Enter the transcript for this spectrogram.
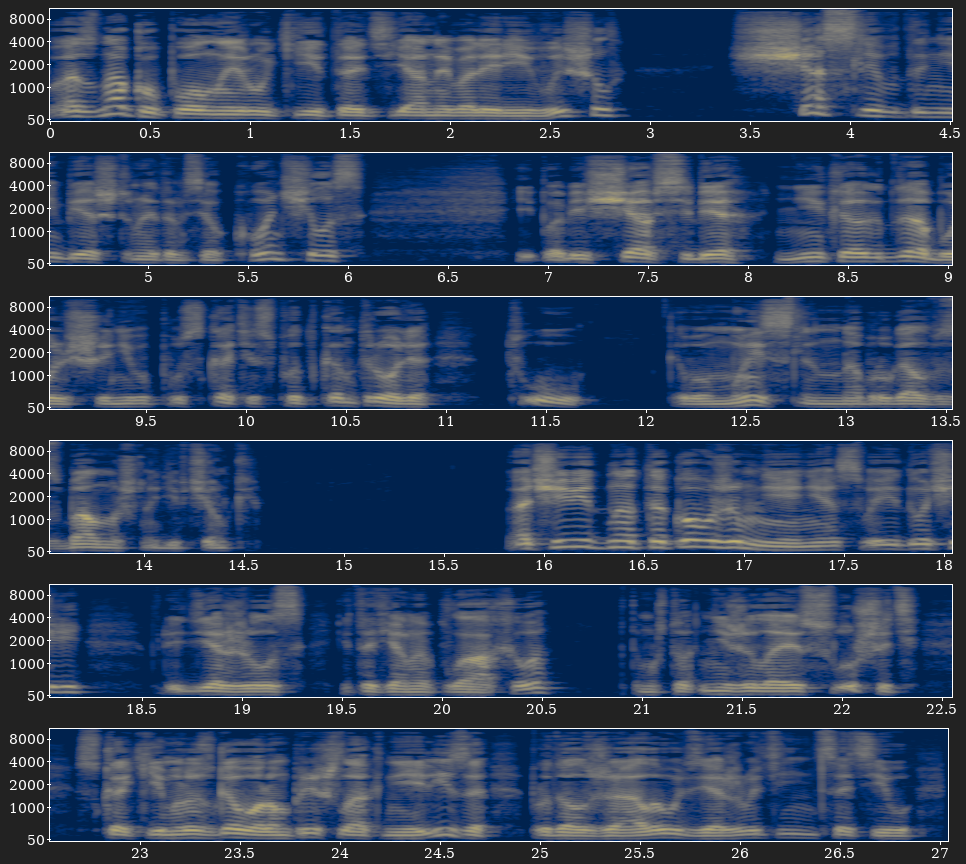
По знаку полной руки Татьяны Валерий вышел — счастлив до небес, что на этом все кончилось, и, пообещав себе никогда больше не выпускать из-под контроля ту, кого мысленно обругал взбалмошной девчонкой. Очевидно, такого же мнения своей дочери придерживалась и Татьяна Плахова, потому что, не желая слушать, с каким разговором пришла к ней Лиза, продолжала удерживать инициативу. —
